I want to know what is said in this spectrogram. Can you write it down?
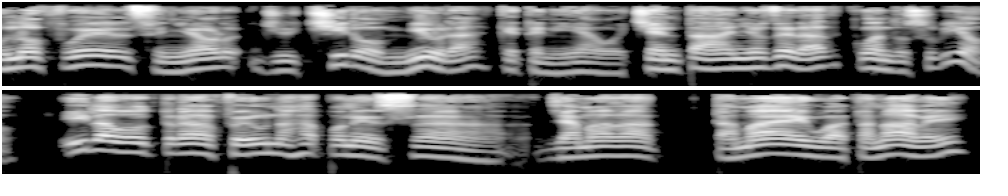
Uno fue el señor Yuichiro Miura, que tenía 80 años de edad cuando subió, y la otra fue una japonesa llamada Tamae Watanabe,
